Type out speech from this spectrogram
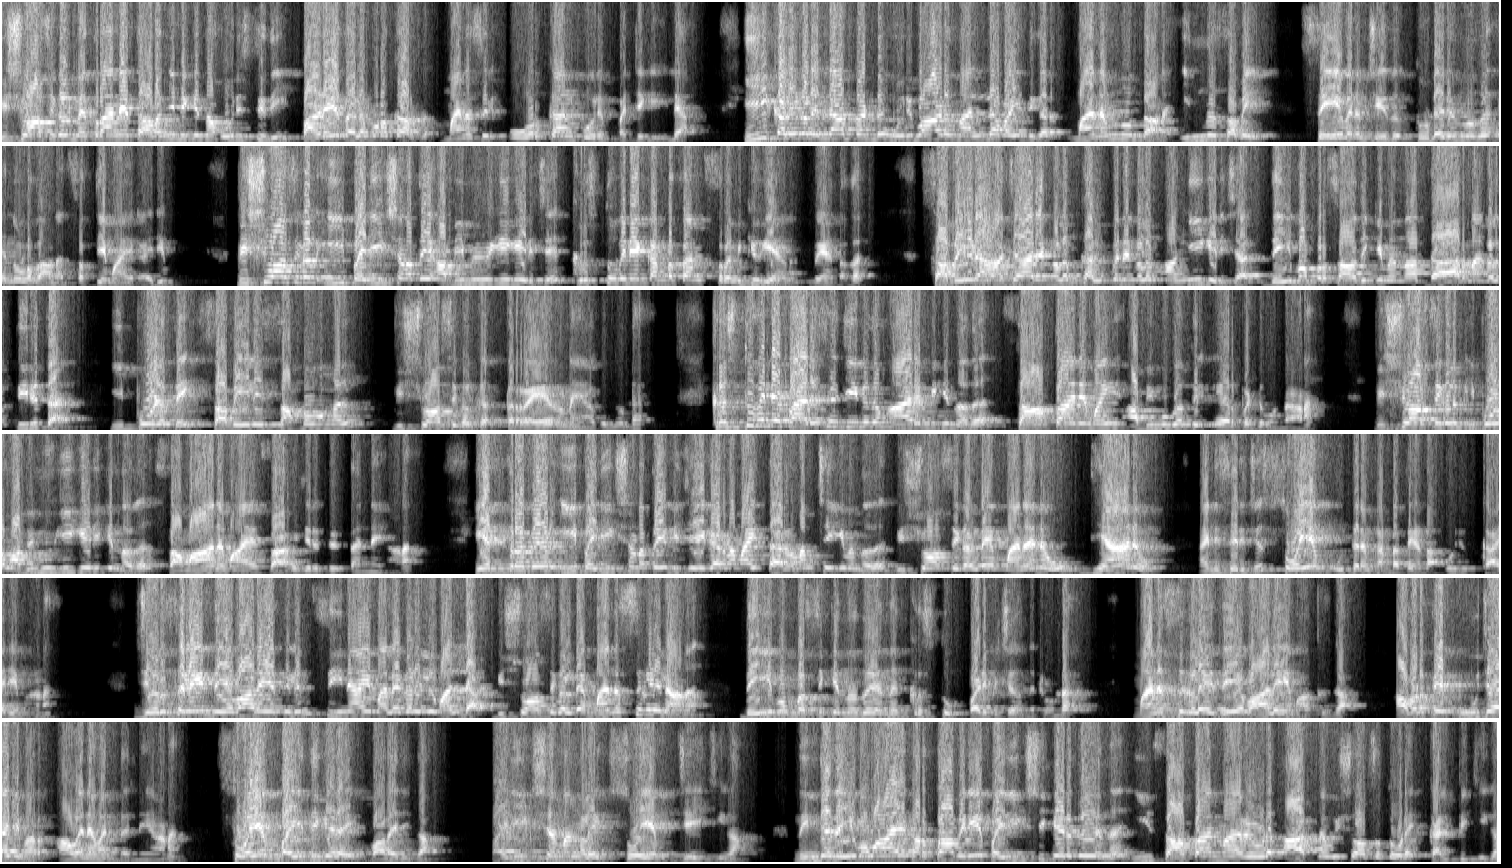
വിശ്വാസികൾ മെത്രാനെ തടഞ്ഞു വെക്കുന്ന ഒരു സ്ഥിതി പഴയ തലമുറക്കാർക്ക് മനസ്സിൽ ഓർക്കാൻ പോലും പറ്റുകയില്ല. ഈ കളികളെല്ലാം കണ്ട് ഒരുപാട് നല്ല വൈദികർ മനം നൊന്താണ് ഇന്ന് സഭയിൽ സേവനം ചെയ്ത് തുടരുന്നത് എന്നുള്ളതാണ് സത്യമായ കാര്യം. വിശ്വാസികൾ ഈ പരീക്ഷണത്തെ അഭിമുഖീകരിച്ച് ക്രിസ്തുവിനെ കണ്ടെത്താൻ ശ്രമിക്കുകയാണ് വേണ്ടത്. സഭയുടെ ആചാരങ്ങളും കൽപ്പനകളും അംഗീകരിച്ചാൽ ദൈവം പ്രസാദിക്കുമെന്ന ധാരണകൾ തിരുത്താൻ ഇപ്പോഴത്തെ സഭയിലെ സംഭവങ്ങൾ വിശ്വാസികൾക്ക് പ്രേരണയാകുന്നുണ്ട്. ക്രിസ്തുവിന്റെ പരസ്യ ജീവിതം ആരംഭിക്കുന്നത് സാത്താനുമായി അഭിമുഖത്തിൽ ഏർപ്പെട്ടുകൊണ്ടാണ്. വിശ്വാസികളും ഇപ്പോൾ അഭിമുഖീകരിക്കുന്നത് സമാനമായ സാഹചര്യത്തിൽ തന്നെയാണ്. എത്ര പേർ ഈ പരീക്ഷണത്തെ വിജയകരമായി തരണം ചെയ്യുമെന്നത് വിശ്വാസികളുടെ മനനവും ധ്യാനവും അനുസരിച്ച് സ്വയം ഉത്തരം കണ്ടെത്തേണ്ട ഒരു കാര്യമാണ്. ജെറുസലേം ദേവാലയത്തിലും സീനായ് മലകളിലുമല്ല വിശ്വാസികളുടെ മനസ്സുകളിലാണ് ദൈവം വസിക്കുന്നത് എന്ന് ക്രിസ്തു പഠിപ്പിച്ചു തന്നിട്ടുണ്ട്. മനസ്സുകളെ ദേവാലയമാക്കുക. അവിടുത്തെ പൂജാരിമാർ അവനവൻ തന്നെയാണ്. സ്വയം വൈദികരെ വളരുക. പരീക്ഷണങ്ങളെ സ്വയം ജയിക്കുക. നിന്റെ ദൈവമായ കർത്താവിനെ പരീക്ഷിക്കരുത് എന്ന് ഈ സാത്താന്മാരോട് ആത്മവിശ്വാസത്തോടെ കൽപ്പിക്കുക.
